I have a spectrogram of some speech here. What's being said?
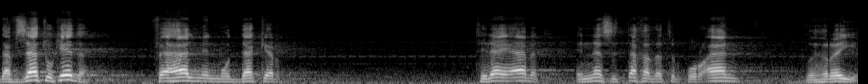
ده في ذاته كده. فهل من مدكر؟ تلاقي أبدا. الناس اتخذت القرآن ظهريا.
